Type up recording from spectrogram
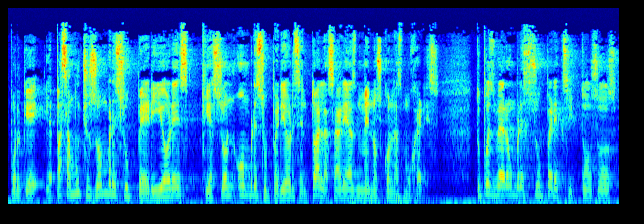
Porque le pasa a muchos hombres superiores que son hombres superiores en todas las áreas menos con las mujeres. Tú puedes ver hombres súper exitosos,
